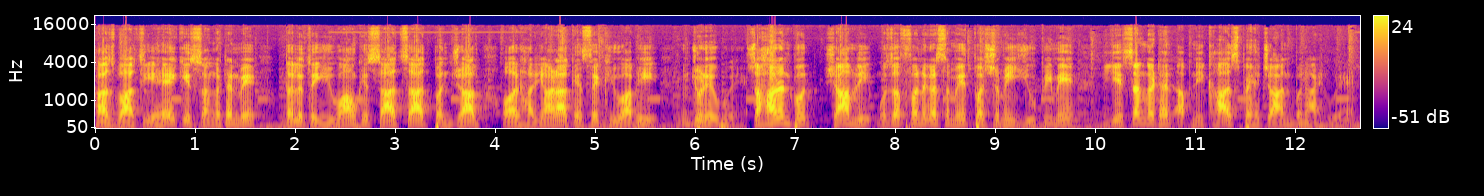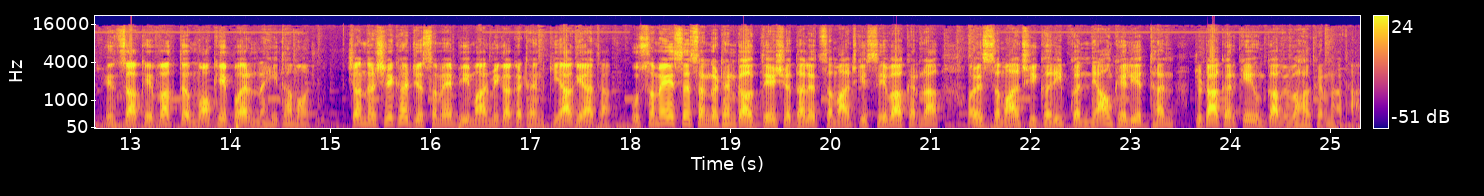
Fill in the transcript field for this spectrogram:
खास बात यह है कि संगठन में दलित युवाओं के साथ साथ पंजाब और हरियाणा के सिख युवा भी जुड़े हुए हैं। सहारनपुर, शामली, मुजफ्फरनगर समेत पश्चिमी यूपी में ये संगठन अपनी खास पहचान बनाए हुए है। हिंसा के वक्त मौके पर नहीं था मौजूद। चंद्रशेखर जिस समय भीम आर्मी का गठन किया गया था, उस समय इस संगठन का उद्देश्य दलित समाज की सेवा करना और इस समाज की गरीब कन्याओं के लिए धन जुटा करके उनका विवाह करना था।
